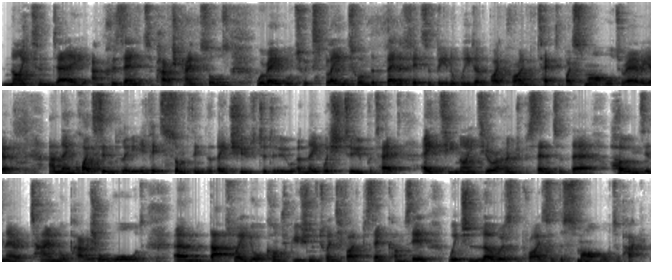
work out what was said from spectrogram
night and day and present to parish councils. We're able to explain to them the benefits of being a We Don't Buy Crime protected by smart water area. And then, quite simply, if it's something that they choose to do and they wish to protect 80, 90, or 100% of their homes in their town or parish or ward, um, that's where your contribution of 25% comes in, which lowers the price of the smart water pack.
